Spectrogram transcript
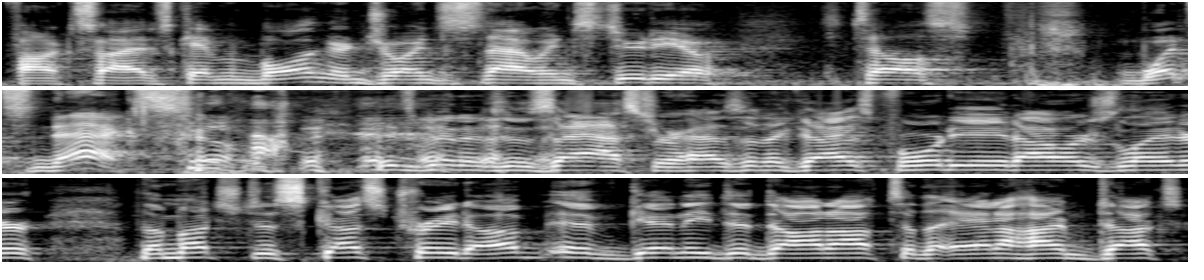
Fox 5's Kevin Bollinger joins us now in studio to tell us what's next. Yeah. it's been a disaster, hasn't it, guys? 48 hours later, the much discussed trade of Evgeny Dadonov to the Anaheim Ducks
